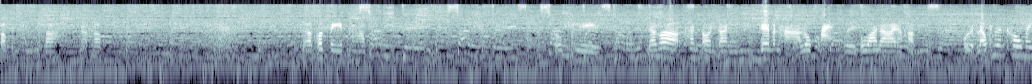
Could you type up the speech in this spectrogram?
ปรับเป็นทูซะนะครับ แล้วก็เซฟนะครับ โอเค แล้วก็ขั้นตอนการแก้ปัญหาโลกแตกเลยก็ว่าได้นะครับ เปิดแล้วเพื่อนเข้าไม่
